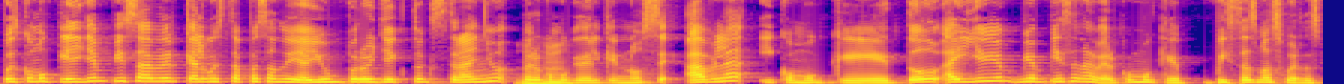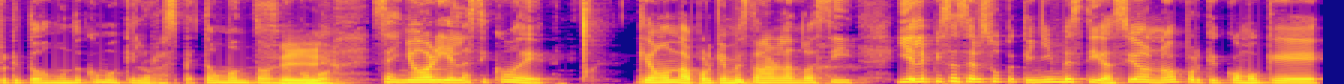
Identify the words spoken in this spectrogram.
pues como que ella empieza a ver que algo está pasando y hay un proyecto extraño, pero como que del que no se habla y como que todo, ahí ya, ya empiezan a ver como que pistas más fuertes porque todo el mundo como que lo respeta un montón, ¿no? Como, señor, y él así como de, ¿qué onda? ¿Por qué me están hablando así? Y él empieza a hacer su pequeña investigación, ¿no? Porque como que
